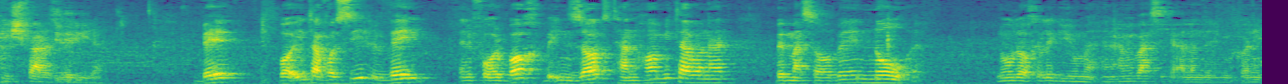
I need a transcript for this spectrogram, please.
پیش فرض بگیرد. به با این تفاصیل وی یعنی فورباخ به این ذات تنها می‌تواند به مسابه نوع نوع داخل گیومه یعنی همین بحثی که الان داریم می‌کنیم.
